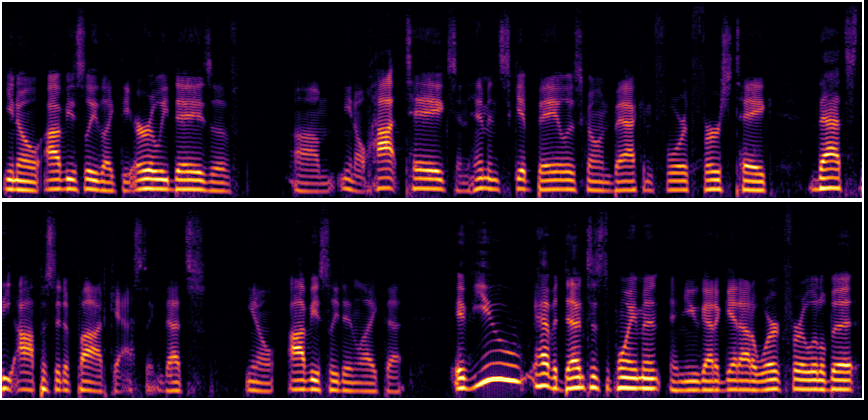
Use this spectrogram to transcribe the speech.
You know, obviously like the early days of um, you know, hot takes and him and Skip Bayless going back and forth, first take. That's the opposite of podcasting. That's you know, obviously didn't like that. If you have a dentist appointment and you got to get out of work for a little bit,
